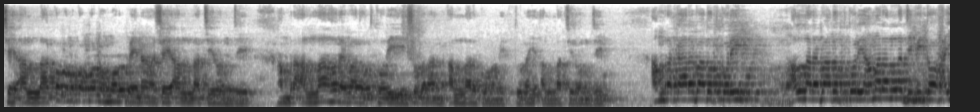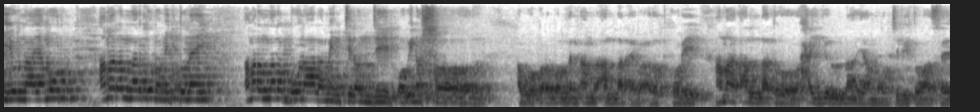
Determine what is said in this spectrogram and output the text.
সে আল্লাহ কখনো কখনো মরবে না, সে আল্লাহ চিরঞ্জীব। আমরা আল্লাহর ইবাদত করি, সুতরাং আল্লাহর কোনো মৃত্যু নাই, আল্লাহ চিরঞ্জীব। আমরা কার ইবাদত করি? আল্লাহর আবাদত করি, আমার আল্লাহ জীবিত হাইউল্লাহ আমার আল্লাহর কোনো মৃত্যু নেই। আমার আল্লাহ রব্বুল আলমিন চিরঞ্জীব অবিনশ্বর। আবু বকর বললেন, আমরা আল্লাহর এবাদত করি। আমার আল্লাহ তো হাইয়ুল্লাহ ইয়ামুত, জীবিত আছে।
